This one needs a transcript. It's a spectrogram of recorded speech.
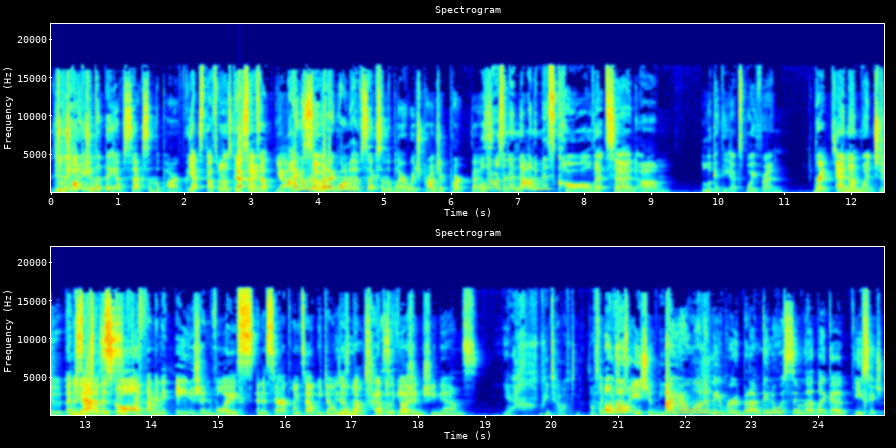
they Do they talking? mention that they have sex in the park? yes, that's what I was going to say. That comes up. Yeah, I don't know So- that I'd want to have sex in the Blair Witch Project Park, guys. Well, there was an anonymous call that said, um, "Look at the ex-boyfriend." right. Adnan went to An anonymous call from an Asian voice, and as Sarah points out, we don't It know what type of. Asian she means. Yeah, we don't. I was like, Although what does Asian mean? I don't want to be rude, but I'm going to assume that like a East Asian.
